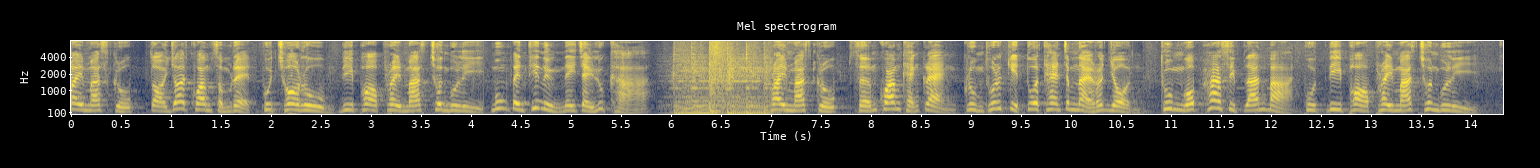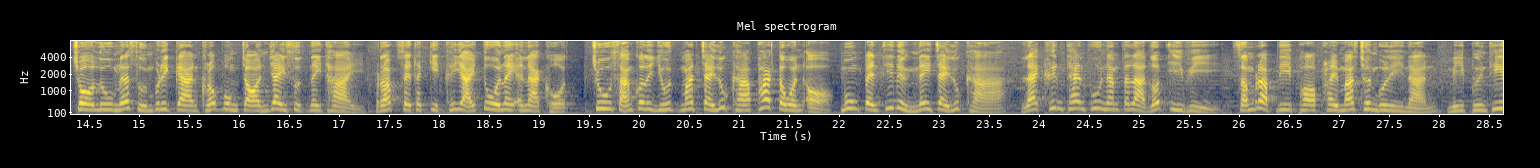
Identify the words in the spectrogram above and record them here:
พรมัสกรุ๊ปต่อยอดความสำเร็จพุทโชรูม ดีพอไพรมัสชนบุรี มุ่งเป็นที่หนึ่งในใจลูกค้าไพรมัสกรุ๊ปเสริมความแข็งแกร่ง กลุ่มธุรกิจตัวแทนจำหน่ายรถยนต์ ทุ่มงบ 50 ล้านบาท ผุดดีพอไพรมัสชนบุรี โชว์รูมและศูนย์บริการครบวงจรใหญ่สุดในไทย รับเศรษฐกิจขยายตัวในอนาคต ชู 3 กลยุทธ์มัดใจลูกค้าภาคตะวันออก มุ่งเป็นที่หนึ่งในใจลูกค้า และขึ้นแท่นผู้นำตลาดรถ EV สำหรับดีพอไพรมัสชนบุรีนั้น มีพื้นที่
